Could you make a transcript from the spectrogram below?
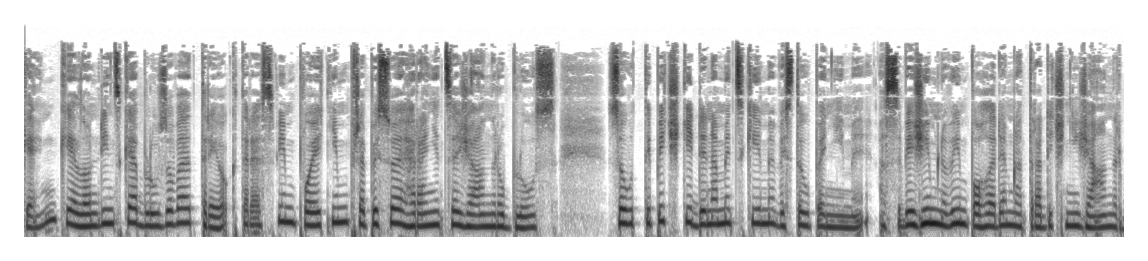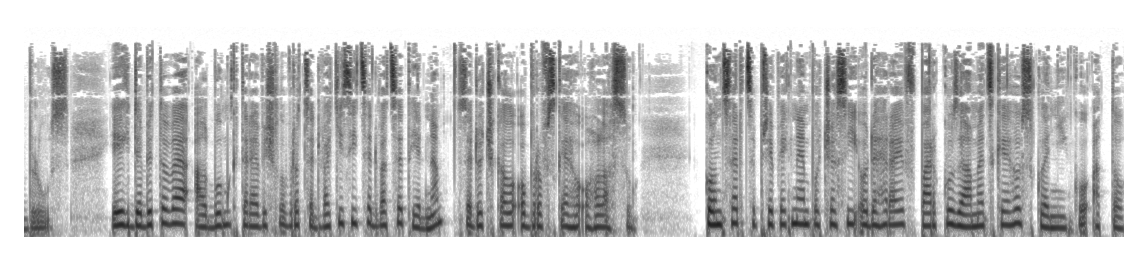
Gang je londýnské bluesové trio, které svým pojetím přepisuje hranice žánru blues jsou typičtí dynamickými vystoupeními a svěžím novým pohledem na tradiční žánr blues. Jejich debitové album, které vyšlo v roce 2021, se dočkalo obrovského ohlasu. Koncert se při pěkném počasí odehraje v parku Zámeckého skleníku a to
